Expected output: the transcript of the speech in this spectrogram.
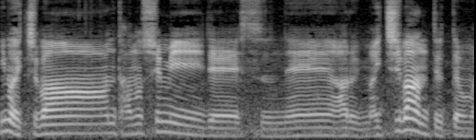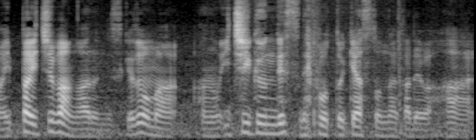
今一番楽しみですね。ある、まあ一番って言っても、まあいっぱい一番があるんですけど、まあ、あの、一軍ですね、ポッドキャストの中では。は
